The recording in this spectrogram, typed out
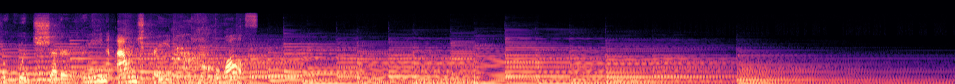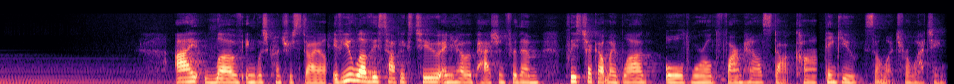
molding, Rookwood Shutter Green, Lounge Green on the walls. I love English country style. If you love these topics too and you have a passion for them, please check out my blog, oldworldfarmhouse.com. Thank you so much for watching.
